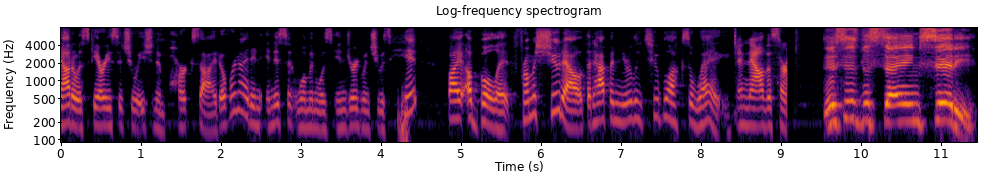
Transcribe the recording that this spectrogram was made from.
Now to a scary situation in Parkside. Overnight, an innocent woman was injured when she was hit by a bullet from a shootout that happened nearly two blocks away. And now the search. This is the same city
